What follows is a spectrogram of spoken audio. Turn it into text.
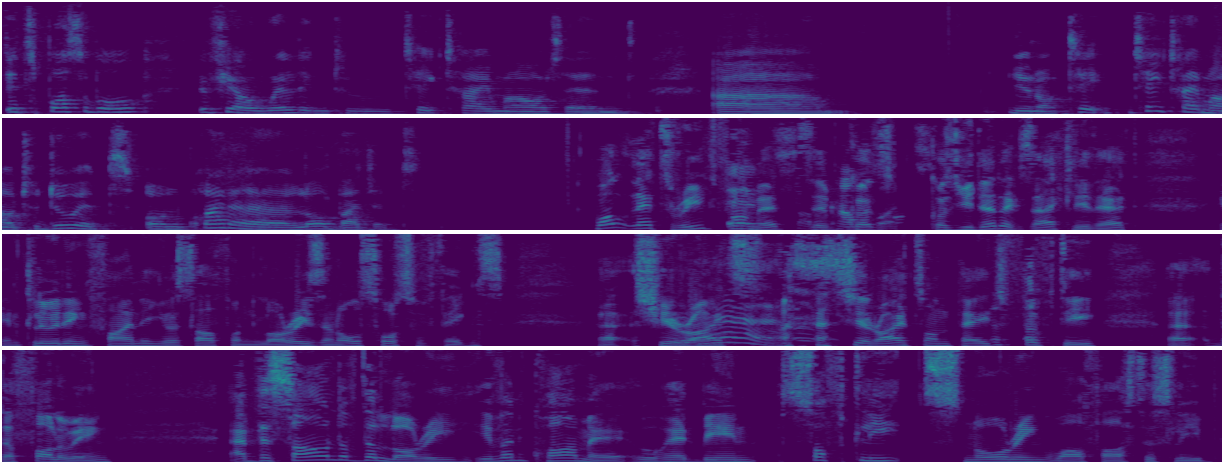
it's possible if you are willing to take time out and, um, you know, take, take time out to do it on quite a low budget. Well, let's read from And it because because you did exactly that, including finding yourself on lorries and all sorts of things. Uh, she writes Yes. she writes on page 50 uh, the following. At the sound of the lorry, even Kwame, who had been softly snoring while fast asleep,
